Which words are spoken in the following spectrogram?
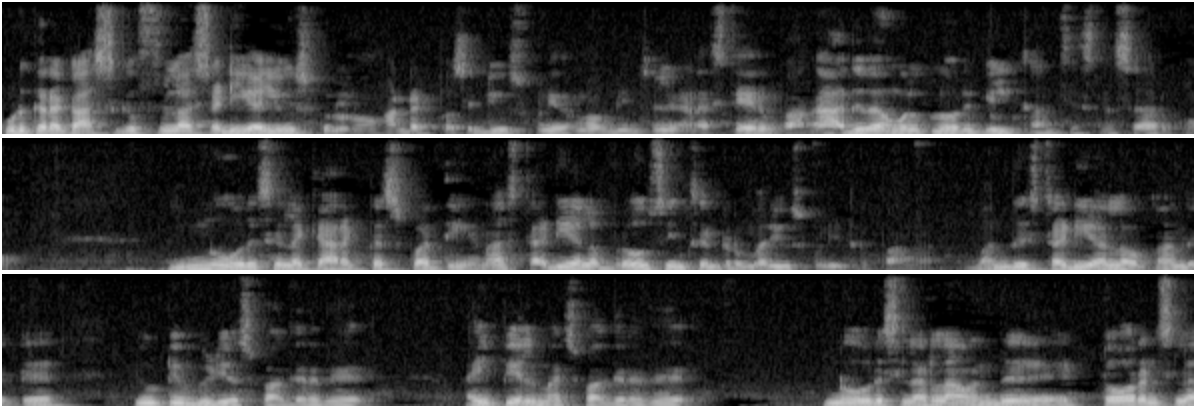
கொடுக்குற காசுக்கு ஃபுல்லாக ஸ்டடியாக யூஸ் பண்ணணும். ஹண்ட்ரட் பர்சன்ட் யூஸ் பண்ணிடணும் அப்படின்னு சொல்லி நினச்சிட்டே இருப்பாங்க. அதுவே அவங்களுக்குள்ள ஒரு கில்ட் கான்சியஸ்னஸாக இருக்கும். இன்னும் ஒரு சில கேரக்டர்ஸ் பார்த்தீங்கன்னா ஸ்டடியால் ப்ரௌசிங் சென்டர் மாதிரி யூஸ் பண்ணிகிட்டு இருப்பாங்க. வந்து ஸ்டடியால் உட்காந்துட்டு யூடியூப் வீடியோஸ் பார்க்குறது ஐபிஎல் மேட்ச் பார்க்குறது இன்னும் ஒரு சிலர்லாம் வந்து டோரன்ஸில்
